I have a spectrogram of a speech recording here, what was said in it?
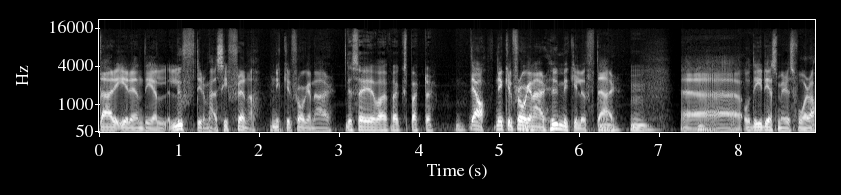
där är det en del luft i de här siffrorna. Nyckelfrågan är Det säger i varje fall experter. Ja, nyckelfrågan är hur mycket luft det är. Mm. Eh, och det är det som är det svåra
